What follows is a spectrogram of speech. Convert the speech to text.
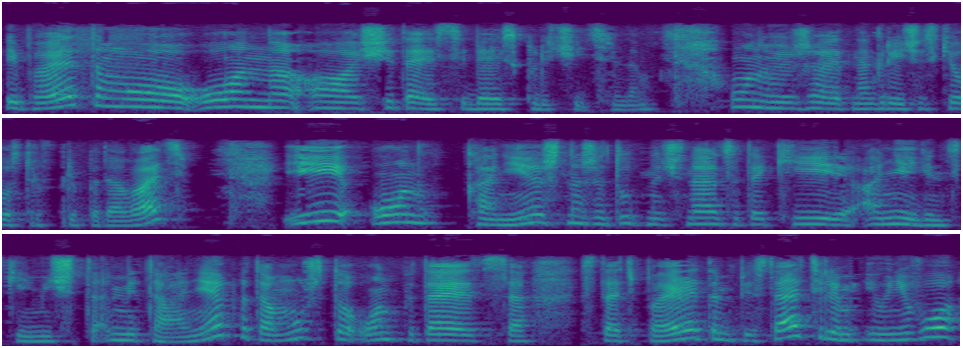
и поэтому он э, считает себя исключительным. Он уезжает на греческий остров преподавать, и он, конечно же, тут начинаются такие онегинские метания, потому что он пытается стать поэтом, писателем, и у него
